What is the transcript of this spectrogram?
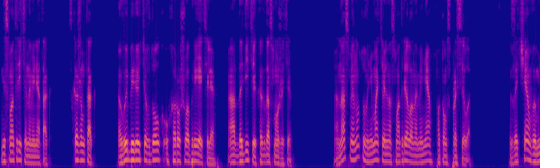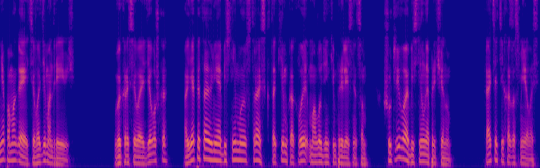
Не смотрите на меня так. Скажем так, вы берете в долг у хорошего приятеля, а отдадите, когда сможете. Она с минуту внимательно смотрела на меня, потом спросила. «Зачем вы мне помогаете, Вадим Андреевич?» «Вы красивая девушка, а я питаю необъяснимую страсть к таким, как вы, молоденьким прелестницам», шутливо объяснил я причину. Катя тихо засмеялась.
